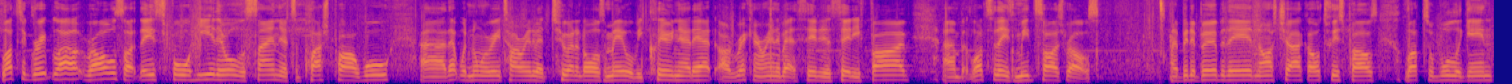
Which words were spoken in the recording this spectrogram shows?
Lots of group rolls like these four here, they're all the same, it's a plush pile wool, uh, that would normally retail around about $200 a metre, we'll be clearing that out, I reckon around about 30 to 35, um, but lots of these mid-sized rolls a bit of Berber there, nice charcoal twist piles, lots of wool again,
